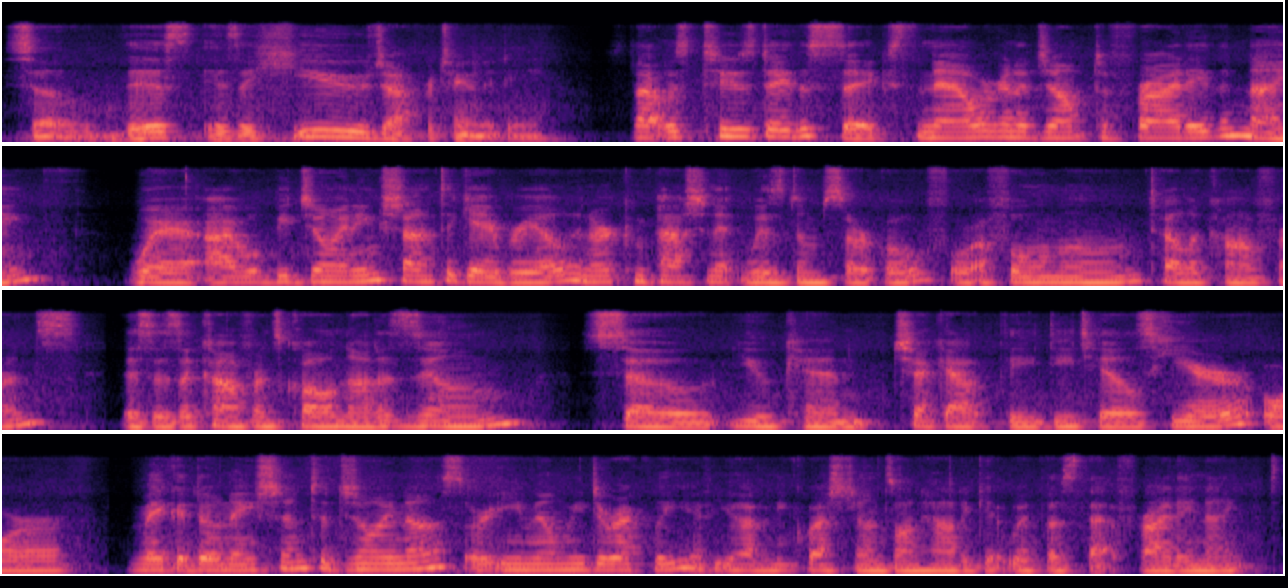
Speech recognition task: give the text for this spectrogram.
So this is a huge opportunity. That was Tuesday the 6th. Now we're going to jump to Friday the 9th, where I will be joining Shanta Gabriel in our Compassionate Wisdom Circle for a full moon teleconference. This is a conference call, not a Zoom. So you can check out the details here or make a donation to join us or email me directly if you have any questions on how to get with us that Friday night,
